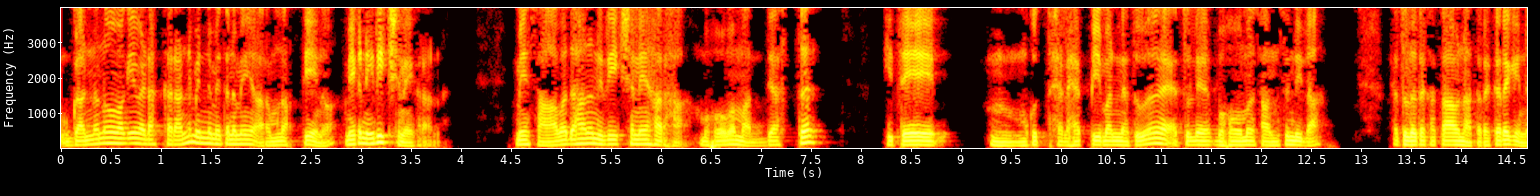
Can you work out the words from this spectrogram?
උගන්නනවා වගේ වැඩක් කරන්න මෙන්න මෙතන මේ අරමුණක් තියෙනවා. මේක නිරීක්ෂණය කරන්න. මේ සාවධාන නිරීක්ෂණය හරහා බොහොම මධ්‍යස්ත හිතේ මුකුත් හැලහැප්පීමක් නැතුව ඇතුලේ බොහොම සංසිඳිලා ඇතුළත කතාව නතර කරගෙන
